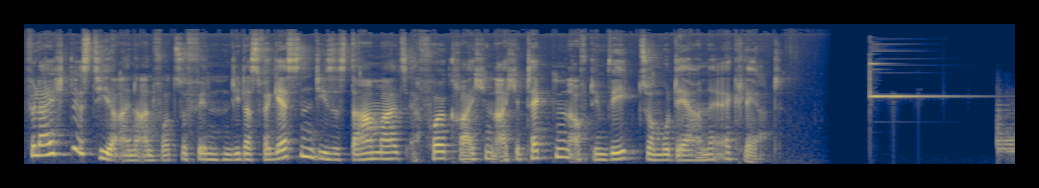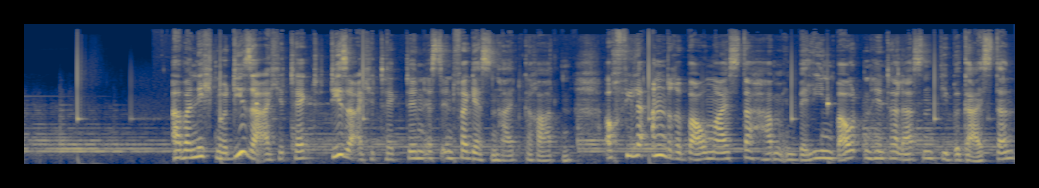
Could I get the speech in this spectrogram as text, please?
Vielleicht ist hier eine Antwort zu finden, die das Vergessen dieses damals erfolgreichen Architekten auf dem Weg zur Moderne erklärt. Aber nicht nur dieser Architekt, diese Architektin ist in Vergessenheit geraten. Auch viele andere Baumeister haben in Berlin Bauten hinterlassen, die begeistern,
